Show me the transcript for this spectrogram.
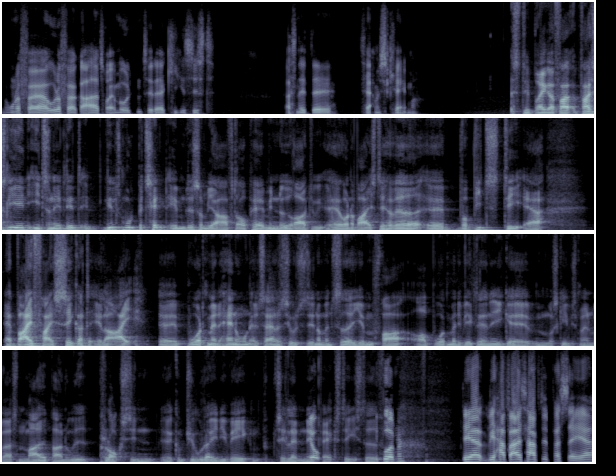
nogen af 40, 48 grader, tror jeg, jeg målte den til, da jeg kiggede sidst. Der er sådan et øh, termisk kamera. Altså, det bringer fa- faktisk lige ind i sådan et, lidt, et lille smule betændt emne, som jeg har haft op her i min nødradio her undervejs. Det har været, øh, hvorvidt det er, er wifi sikkert eller ej. Øh, burde man have nogle alternativer til det, når man sidder hjemmefra, og burde man i virkeligheden ikke, øh, måske hvis man var sådan meget paranoid, plukke sin øh, computer ind i væggen til et netværkstik i stedet det burde man. Det er, vi har faktisk haft et par sager,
